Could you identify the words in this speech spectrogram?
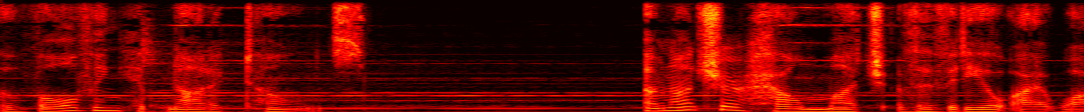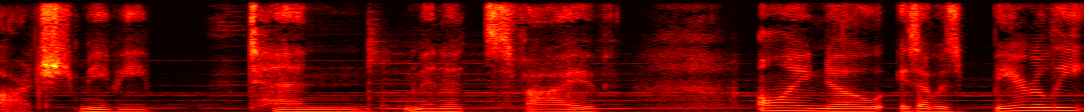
evolving hypnotic tones. I'm not sure how much of the video I watched, maybe 10 minutes, 5. All I know is I was barely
